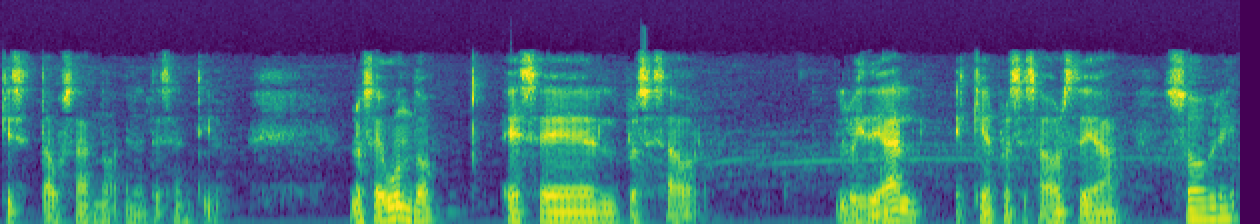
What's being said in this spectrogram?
que se está usando en este sentido. Lo segundo es el procesador. Lo ideal es que el procesador sea sobre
